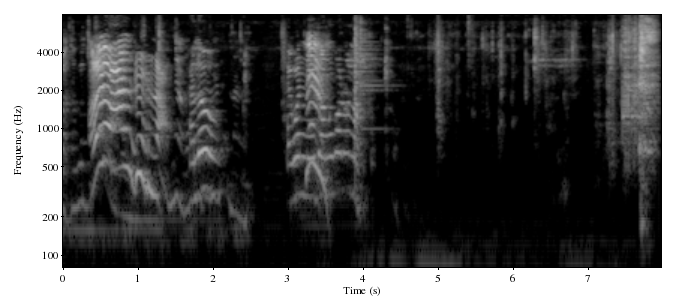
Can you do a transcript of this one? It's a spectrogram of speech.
কথা বলছি আরে না না, হ্যালো? না, না। একবার নিয়ে করো না এই ওকে খাব না না আমি অনেকটা খেয়েছি মাসিমণি খাও এবার বন্ধ করো না ভিডিওটা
